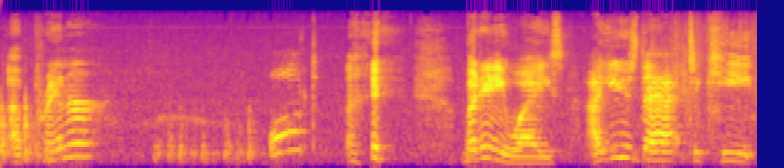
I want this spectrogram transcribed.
a printer. What? but anyways, I use that to keep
